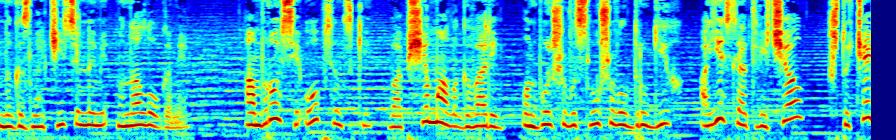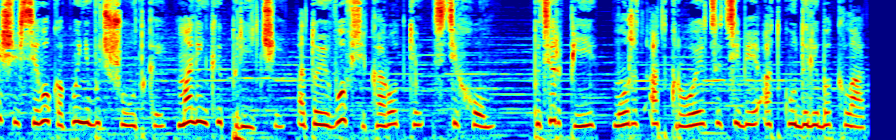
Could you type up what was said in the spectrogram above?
многозначительными монологами. Амвросий Оптинский вообще мало говорил, он больше выслушивал других, а если отвечал, что чаще всего какой-нибудь шуткой, маленькой притчей, а то и вовсе коротким стихом. «Потерпи, может, откроется тебе откуда-либо клад,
